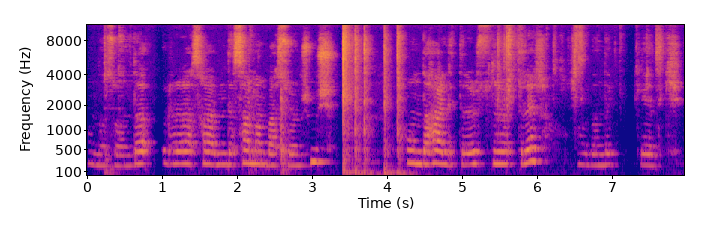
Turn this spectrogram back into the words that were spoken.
Ondan sonra da ras halinde saman basıyormuşmuş. Onu da hallettiler. Üstünü örttüler. Oradan da geldik.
